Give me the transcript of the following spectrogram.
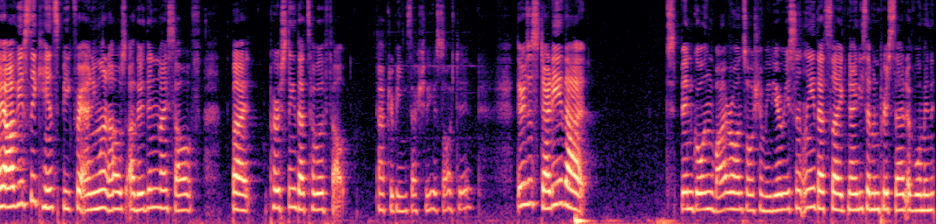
I obviously can't speak for anyone else other than myself, but personally, that's how it felt after being sexually assaulted. There's a study that's been going viral on social media recently that's like 97% of women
